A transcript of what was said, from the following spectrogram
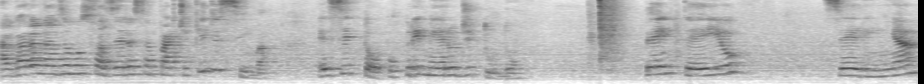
Agora nós vamos fazer essa parte aqui de cima, esse topo, primeiro de tudo. Penteio, cerinha,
